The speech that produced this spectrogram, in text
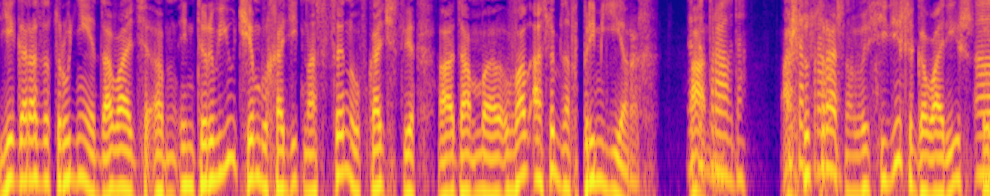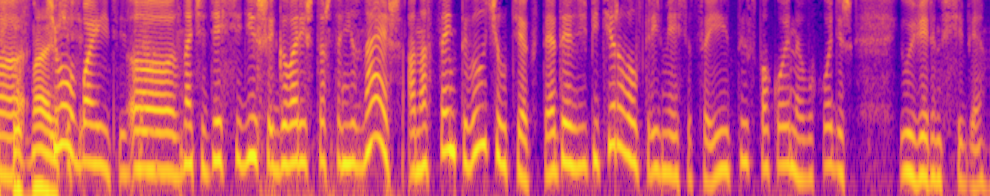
ей гораздо труднее давать интервью, чем выходить на сцену в качестве, а, там, э, в- особенно в премьерах. Это Анна. правда. А Это что правда. страшного? Вы сидишь и говоришь то, А, что знаешь. Чего вы боитесь? да? Э, значит, здесь сидишь и говоришь то, что не знаешь, а на сцене ты выучил текст, и это репетировал три месяца, и ты спокойно выходишь и уверен в себе.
